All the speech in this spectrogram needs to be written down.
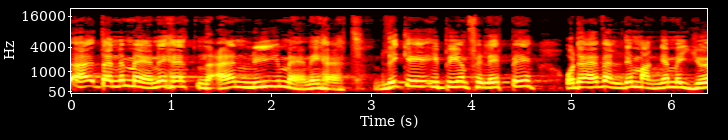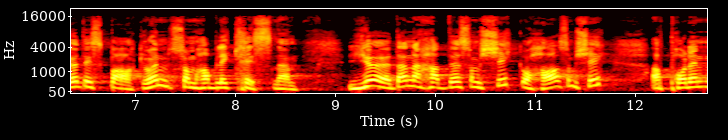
Eh, denne menigheten er en ny menighet. Ligger i byen Filippi, og det er veldig mange med jødisk bakgrunn som har blitt kristne. Jødene hadde som skikk, og har som skikk, at på den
